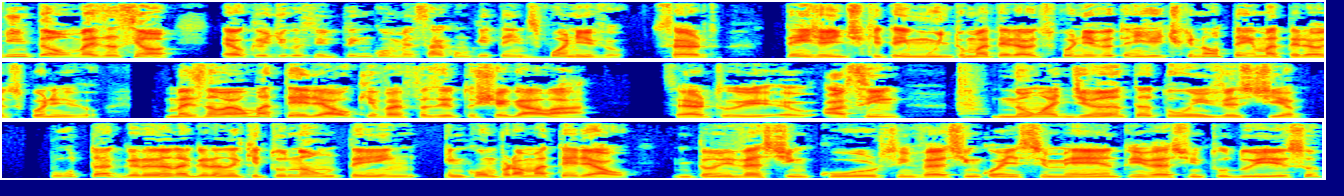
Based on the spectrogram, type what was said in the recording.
Então, mas assim, ó, é o que eu digo assim, tem que começar com o que tem disponível, certo? Tem gente que tem muito material disponível, tem gente que não tem material disponível. Mas não é o material que vai fazer tu chegar lá, certo? E, assim, não adianta tu investir a puta grana, grana que tu não tem em comprar material. Então investe em curso, investe em conhecimento, investe em tudo isso.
